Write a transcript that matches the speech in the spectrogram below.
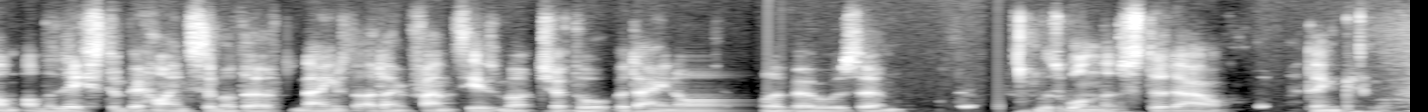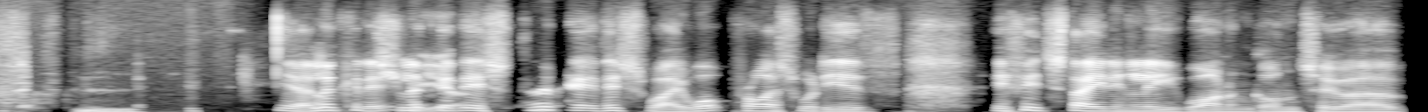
on, on the list and behind some of the names that I don't fancy as much, I thought Vadaine Oliver was um was one that stood out. I think. Mm. Yeah, look at it. Look at this. Look at it this way. What price would he have, if he'd stayed in League One and gone to a,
